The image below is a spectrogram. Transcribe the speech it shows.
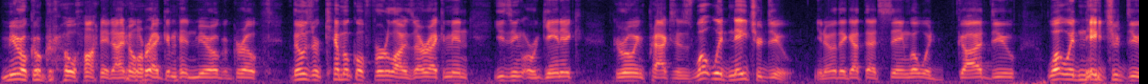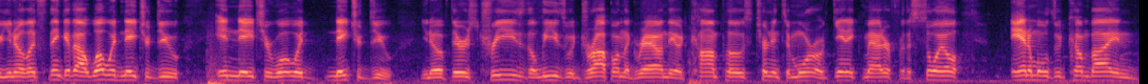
Miracle-Gro on it. I don't recommend Miracle-Gro. Those are chemical fertilizers. I recommend using organic growing practices. What would nature do? You know, they got that saying, what would God do? what would nature do? You know, let's think about what would nature do in nature. What would nature do? You know, if there's trees, the leaves would drop on the ground. They would compost, turn into more organic matter for the soil. Animals would come by and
